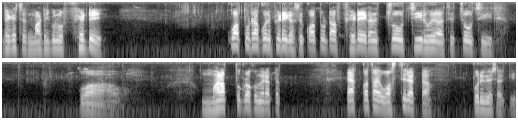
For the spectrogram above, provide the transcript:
দেখেছেন মাটিগুলো ফেটে? কতটা করে ফেটে গেছে, কতটা ফেটে এখানে চৌচির হয়ে আছে, চৌচির। ওয়াও, মারাত্মক রকমের একটা, এক কথায় অস্থির একটা পরিবেশ আর কি।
